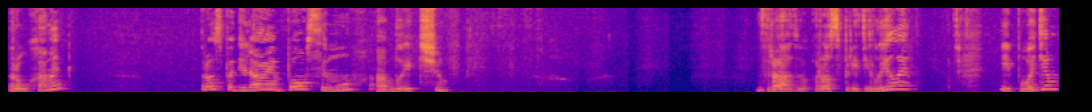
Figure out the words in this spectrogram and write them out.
рухами розподіляємо по всьому обличчю. Зразу розподілили і потім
